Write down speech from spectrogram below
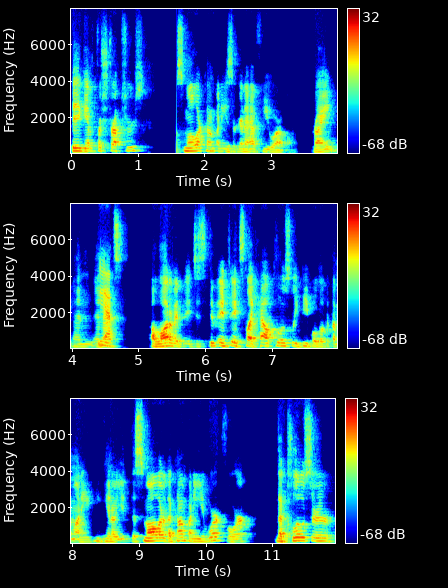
big infrastructures. Smaller companies are going to have fewer of them, right? And and Yeah. that's a lot of it. It just it, it's like how closely people look at the money. You know, you, the smaller the company you work for, the closer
